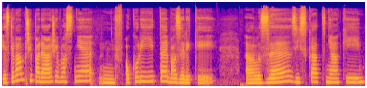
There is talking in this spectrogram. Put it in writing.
Jestli vám připadá, že vlastně v okolí té baziliky eh, lze získat nějaký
